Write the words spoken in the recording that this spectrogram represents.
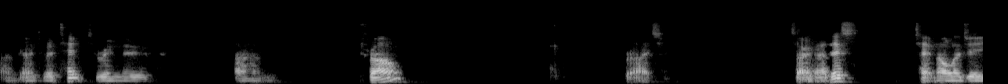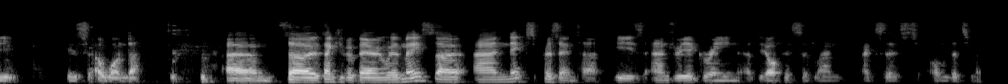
I'm going to attempt to remove um, control. Right. Sorry about this. Technology is a wonder. Um, so thank you for bearing with me. So our next presenter is Andrea Green at the Office of Land Access Ombudsman.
